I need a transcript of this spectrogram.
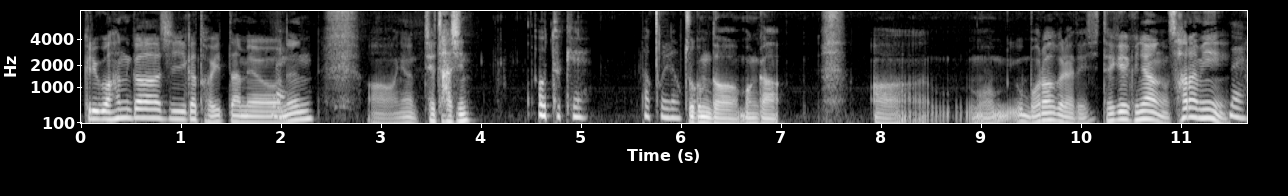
그리고 한 가지가 더 있다면은 네. 어 그냥 제 자신 어떻게 바꾸려고? 조금 더 뭔가 어뭐 이거 뭐라 그래야 되지? 되게 그냥 사람이 네.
